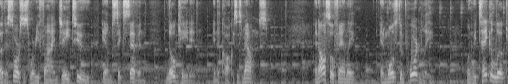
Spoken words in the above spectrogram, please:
other sources where we find J2M67 located in the Caucasus Mountains. And also, family, and most importantly, when we take a look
